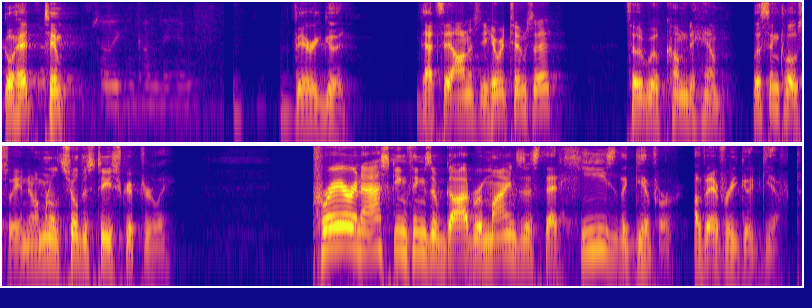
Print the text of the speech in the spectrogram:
Go ahead, Tim. So we can come to Him. Very good. That's it, honestly. You hear what Tim said? So that we'll come to Him. Listen closely, and I'm going to show this to you scripturally. Prayer and asking things of God reminds us that He's the giver of every good gift.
